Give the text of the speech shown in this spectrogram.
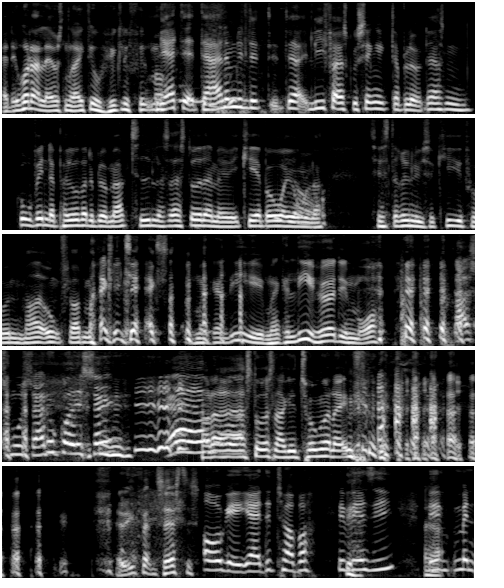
Ja, det kunne da lave sådan en rigtig uhyggelig film om. Ja, det, der er nemlig lidt... Der, lige før jeg skulle synge, ikke, der blev der er sådan en god vinterperiode, hvor det blev mørkt tidligt, og så har jeg stået der med Ikea bogreolen og til en stearinlys og kigget på en meget ung, flot Michael Jackson. Man kan lige, man kan lige høre din mor. Rasmus, er du gået i seng? Ja, Og der har stået og snakket i tunger derinde. Er det ikke fantastisk? Okay, ja, det topper. Det vil jeg sige. Det, men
